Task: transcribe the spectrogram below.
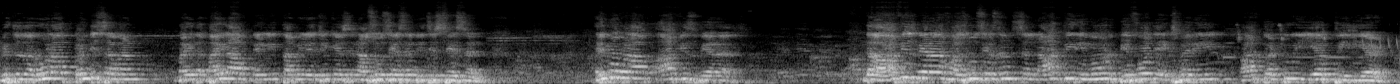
with the rule of 27 by the bylaw of Delhi Tamil Education Association registration. Removal of office bearer. The office bearer of association shall not be removed before the expiry of the two year period.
